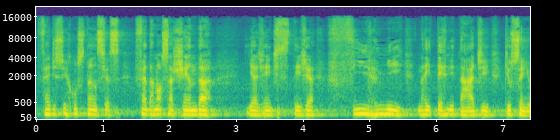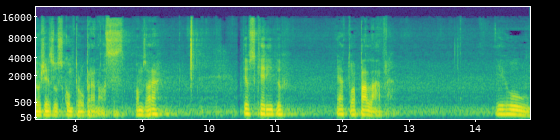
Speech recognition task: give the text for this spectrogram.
fé de circunstâncias, fé da nossa agenda, e a gente esteja firme na eternidade que o Senhor Jesus comprou para nós. Vamos orar? Deus querido, é a tua palavra. Eu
